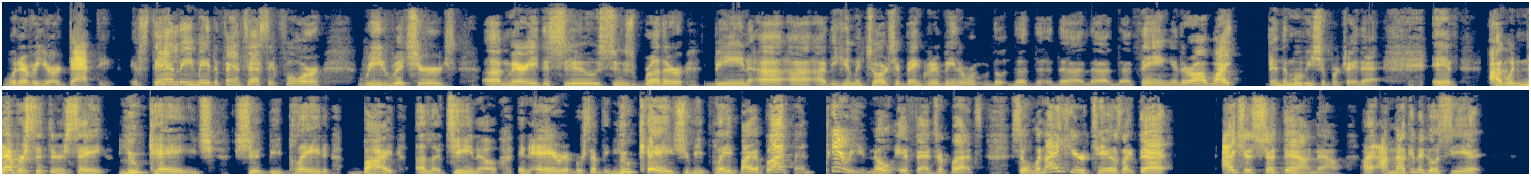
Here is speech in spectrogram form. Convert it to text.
whatever you're adapting. If Stan Lee made the Fantastic Four, Reed Richards, uh, Mary DeSue, Sue's brother being uh, uh, uh, the Human Torch, and Ben Grimm being the the, the the the the thing, and they're all white, then the movie should portray that. If I would never sit there and say Luke Cage should be played by a Latino, an Arab, or something. Luke Cage should be played by a black man. Period. No ifs, ands, or buts. So when I hear tales like that, I just shut down. Now I, I'm not going to go see it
